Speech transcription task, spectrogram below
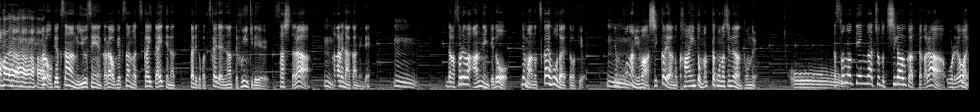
あ、はいはいはいはいそれはお客さんが優先やから、お客さんが使いたいってなったりとか、使いたいってなって雰囲気で刺したら、うん離れなあかんねんで。うん。だからそれはあんねんけど、でもあの使い放題やったわけよ。うん。でもコナミはしっかりあの会員と全く同じ値段取んのよ。おお。その点がちょっと違うかったから、俺らは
